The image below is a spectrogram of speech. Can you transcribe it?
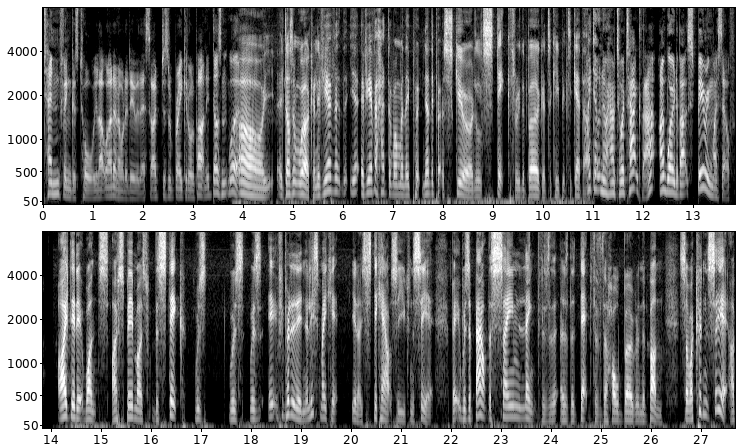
ten fingers tall. You're like, well, I don't know what to do with this, so I just sort of break it all apart, and it doesn't work. Oh, it doesn't work. And have you ever, yeah, have you ever had the one where they put, you know, they put a skewer, a little stick through the burger to keep it together? I don't know how to attack that. I'm worried about spearing myself. I did it once. I've speared my the stick was was was if you put it in, at least make it you know stick out so you can see it. But it was about the same length as the as the depth of the whole burger and the bun, so I couldn't see it. I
